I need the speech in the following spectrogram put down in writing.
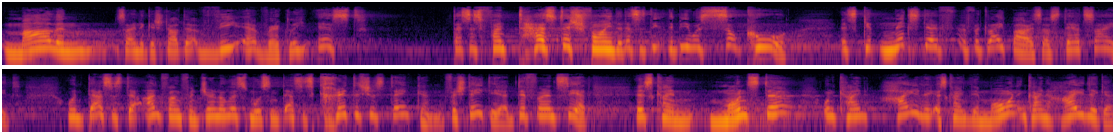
malen seine Gestalt, wie er wirklich ist. Das ist fantastisch, Freunde. Das ist, die, die Bibel ist so cool. Es gibt nichts der Vergleichbares aus der Zeit. Und das ist der Anfang von Journalismus und das ist kritisches Denken. Versteht ihr? Differenziert. Er ist kein Monster und kein Heiliger. Er ist kein Dämon und kein Heiliger.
